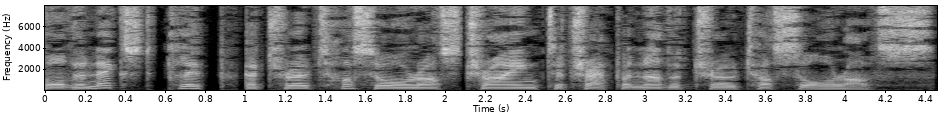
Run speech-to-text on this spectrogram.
For the next clip, a Trotosaurus trying to trap another Trotosaurus.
